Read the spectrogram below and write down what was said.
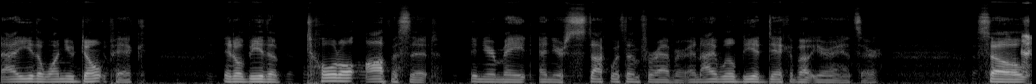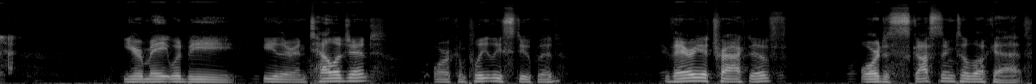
i.e., the one you don't pick, it'll be the total opposite in your mate, and you're stuck with them forever. And I will be a dick about your answer. So your mate would be either intelligent or completely stupid, very attractive or disgusting to look at,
